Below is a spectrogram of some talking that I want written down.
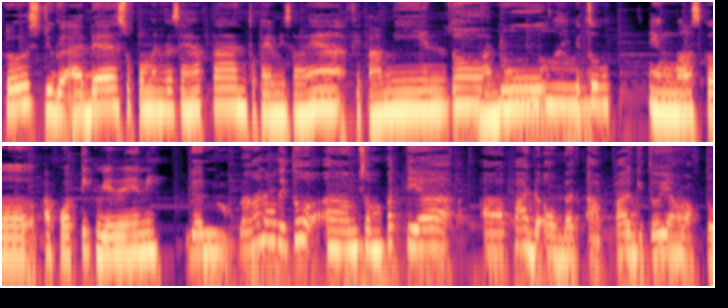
Terus juga ada suplemen kesehatan, tuh kayak misalnya vitamin, Oh, madu, hmm. itu yang males ke apotik biasanya nih. Dan bahkan waktu itu em, sempet ya apa ada obat apa gitu yang waktu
